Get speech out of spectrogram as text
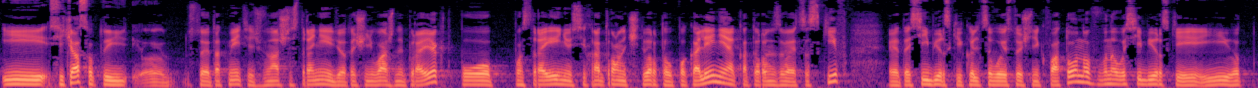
и сейчас, вот и, э, стоит отметить, в нашей стране идет очень важный проект по построению синхротрона четвертого поколения, который называется СКИФ. Это сибирский кольцевой источник фотонов в Новосибирске. И вот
